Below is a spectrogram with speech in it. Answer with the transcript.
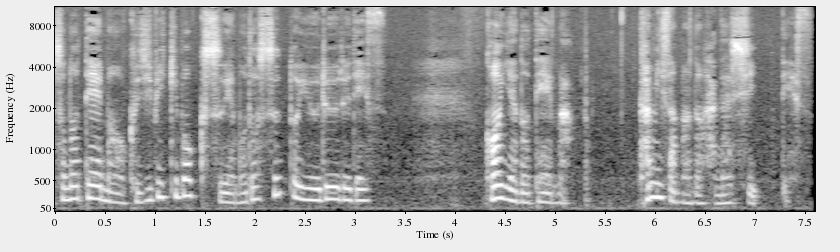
そのテーマをくじ引きボックスへ戻すというルールです。今夜のテーマ神様の話です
